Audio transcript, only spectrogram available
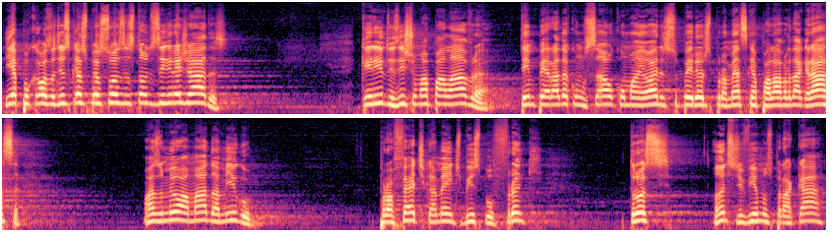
E é por causa disso que as pessoas estão desigrejadas. Querido, existe uma palavra temperada com sal, com maiores e superiores promessas, que a palavra da graça. Mas o meu amado amigo, profeticamente, bispo Frank, trouxe, antes de virmos para cá,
